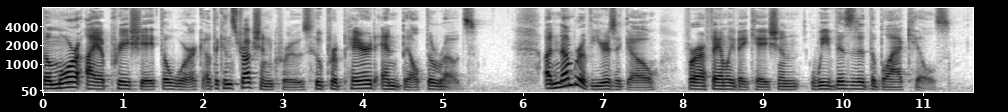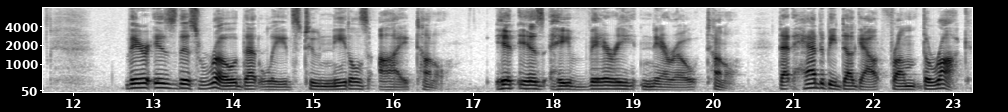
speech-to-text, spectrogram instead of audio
the more I appreciate the work of the construction crews who prepared and built the roads. A number of years ago, for our family vacation, we visited the Black Hills. There is this road that leads to Needles Eye Tunnel. It is a very narrow tunnel that had to be dug out from the rock.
